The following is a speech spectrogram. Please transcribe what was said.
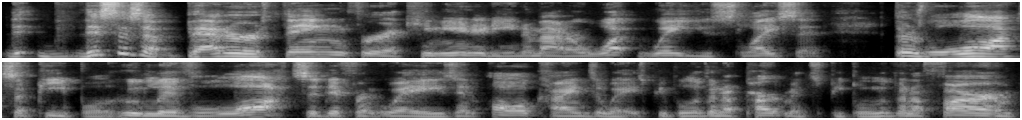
this is a better thing for a community no matter what way you slice it. There's lots of people who live lots of different ways in all kinds of ways. People live in apartments people live in a farm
